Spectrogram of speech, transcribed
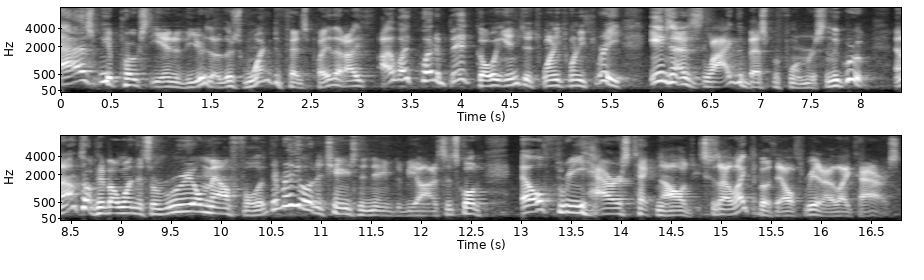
As we approach the end of the year, though, there's one defense play that I, I like quite a bit going into 2023, even as it's lagged the best performers in the group. And I'm talking about one that's a real mouthful. They really ought to change the name, to be honest. It's called L3 Harris Technologies, because I liked both L3 and I liked Harris.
